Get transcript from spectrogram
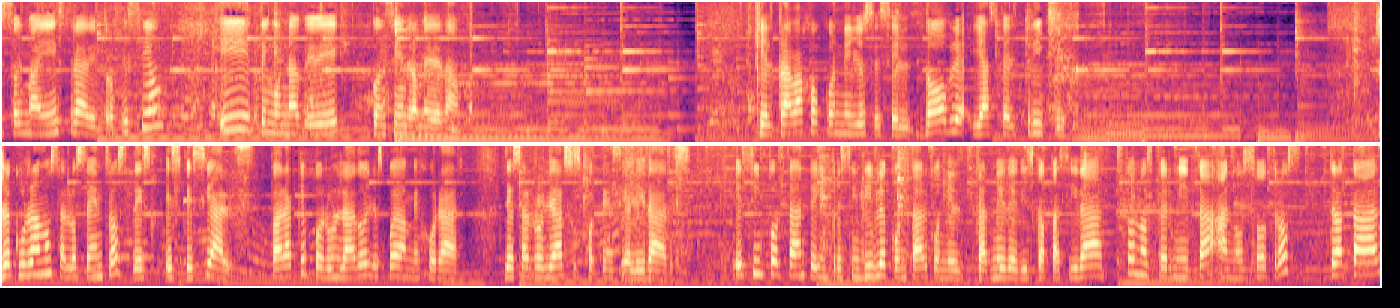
soy maestra de profesión y tengo una bebé con síndrome de Down. Que el trabajo con ellos es el doble y hasta el triple. Recurramos a los centros especiales para que por un lado ellos puedan mejorar, desarrollar sus potencialidades. Es importante e imprescindible contar con el carnet de discapacidad. Esto nos permita a nosotros tratar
